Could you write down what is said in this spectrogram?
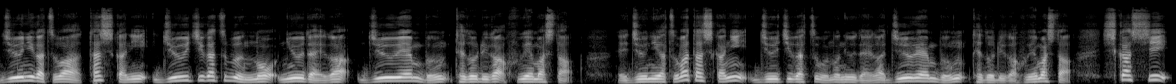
12月は確かに11月分の入台が10円分手取りが増えました。12月は確かに11月分の入台が10円分手取りが増えました。しかし、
